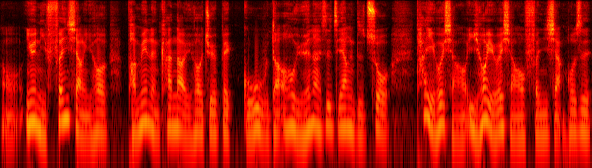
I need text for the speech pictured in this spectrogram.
哦，因为你分享以后，旁边人看到以后就会被鼓舞到哦，原来是这样子做，他也会想要以后也会想要分享，或是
